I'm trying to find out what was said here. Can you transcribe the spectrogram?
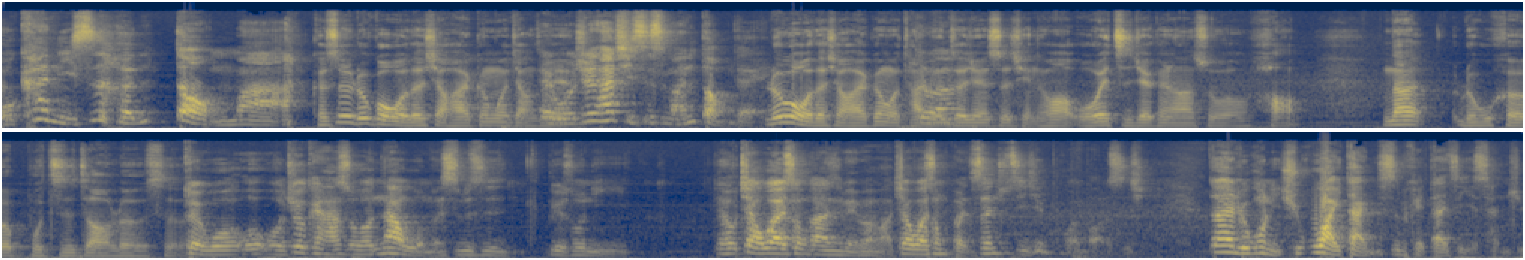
我看你是很懂嘛，可是如果我的小孩跟我讲哎、这件我觉得他其实是蛮懂的、欸。如果我的小孩跟我谈论这件事情的话，我会直接跟他说：好，那如何不制造垃圾？对我，我我就跟他说，那我们是不是，比如说你，然后叫外送当然是没办法，叫外送本身就是一件不环保的事情。但是如果你去外带，你是不是可以带自己的餐具？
